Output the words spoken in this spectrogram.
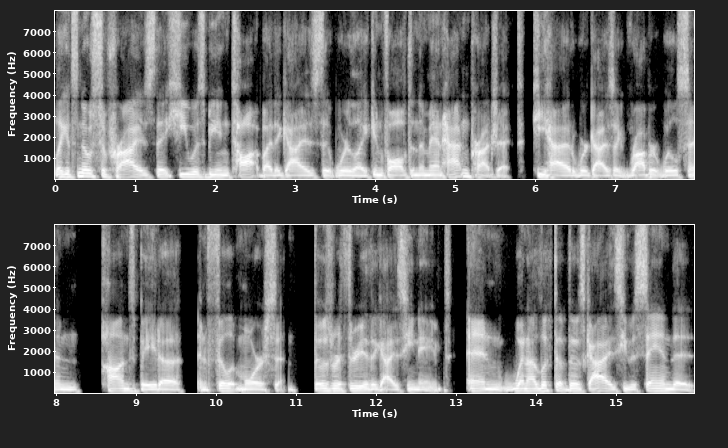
like, it's no surprise that he was being taught by the guys that were like involved in the Manhattan Project. He had were guys like Robert Wilson, Hans Bethe, and Philip Morrison. Those were three of the guys he named. And when I looked up those guys, he was saying that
